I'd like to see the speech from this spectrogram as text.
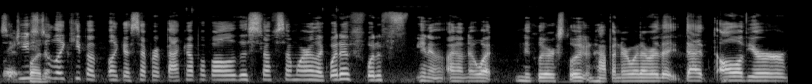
So do you But- still like keep a like a separate backup of all of this stuff somewhere? Like what if what if you know I don't know what nuclear explosion happened or whatever that that all of your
